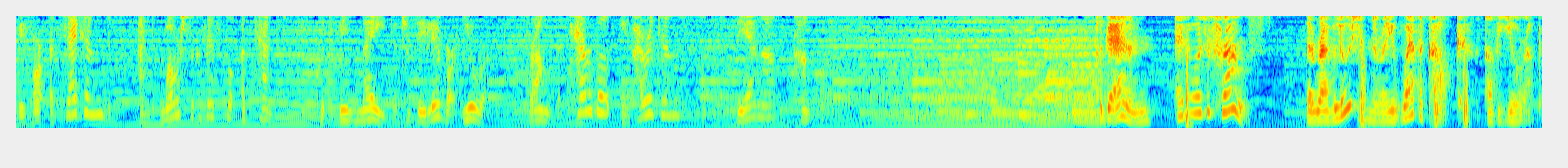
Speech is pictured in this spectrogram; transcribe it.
before a second and more successful attempt could be made to deliver Europe from the terrible inheritance of the Vienna Congress. Again, it was France, the revolutionary weathercock of Europe,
